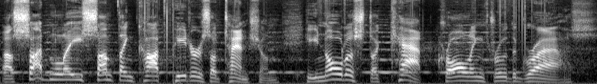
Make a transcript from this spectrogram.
Uh, suddenly, something caught Peter's attention. He noticed a cat crawling through the grass.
